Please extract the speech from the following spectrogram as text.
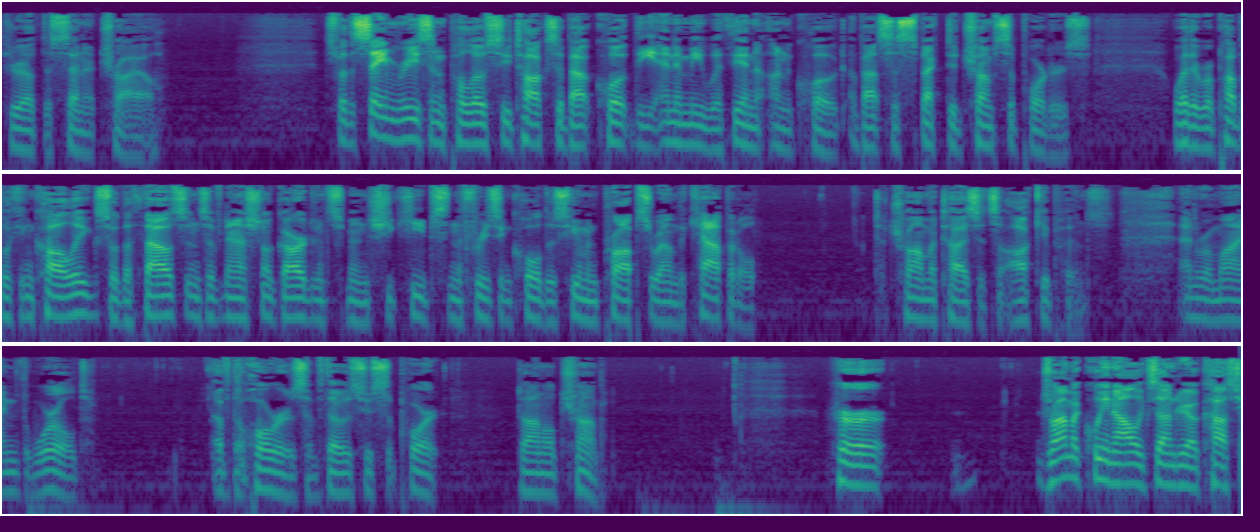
throughout the Senate trial. It's for the same reason Pelosi talks about, quote, the enemy within, unquote, about suspected Trump supporters, whether Republican colleagues or the thousands of National Guardsmen she keeps in the freezing cold as human props around the Capitol to traumatize its occupants and remind the world of the horrors of those who support Donald Trump. Her drama queen Alexandria Ocasio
